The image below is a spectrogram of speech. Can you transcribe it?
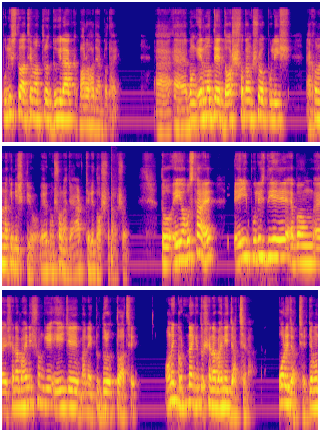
পুলিশ তো আছে মাত্র দুই লাখ বারো হাজার বোধহয়। এবং এর মধ্যে দশ শতাংশ পুলিশ এখনও নাকি নিষ্ক্রিয়, এরকম শোনা যায়, আট থেকে দশ শতাংশ। তো এই অবস্থায় এই পুলিশ দিয়ে এবং সেনাবাহিনীর সঙ্গে এই যে মানে একটু দূরত্ব আছে, অনেক ঘটনায় কিন্তু সেনাবাহিনী যাচ্ছে না, পরে যাচ্ছে। যেমন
